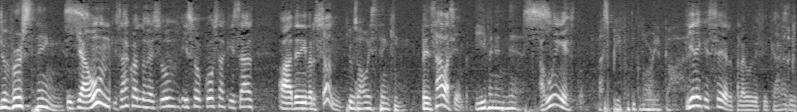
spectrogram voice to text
diverse Y things, que aún, quizás cuando Jesús hizo cosas quizás ah, de diversión, he was always thinking, pensaba siempre, even in this, aún en esto, it must be for the glory of God. tiene que ser para glorificar a Dios,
